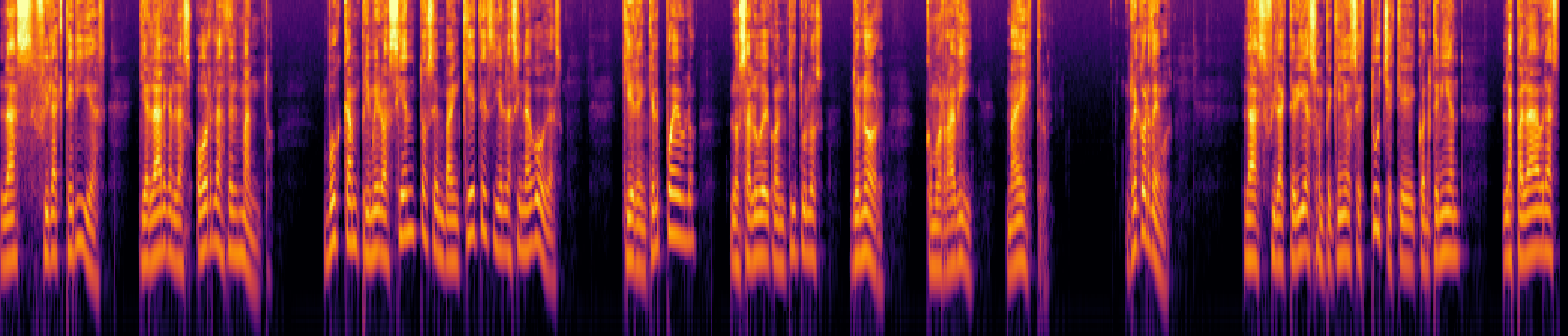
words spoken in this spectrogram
las filacterías y alargan las orlas del manto. Buscan primero asientos en banquetes y en las sinagogas. Quieren que el pueblo los salude con títulos de honor, como rabí, maestro. Recordemos, las filacterías son pequeños estuches que contenían las palabras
